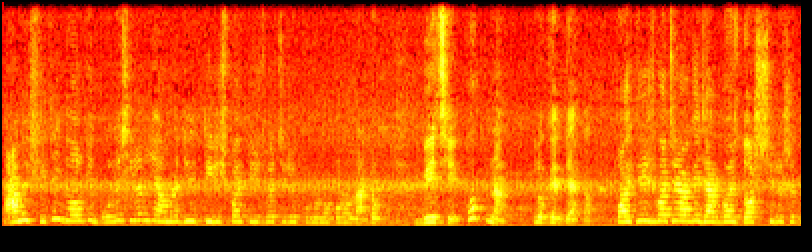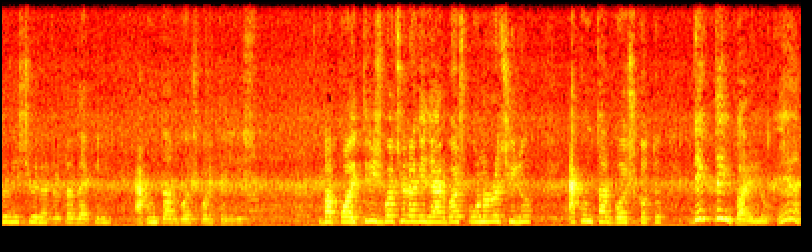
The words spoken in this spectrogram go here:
আমি সেটাই দলকে বলেছিলাম যে আমরা যদি তিরিশ পঁয়ত্রিশ বছরের পুরনো কোনো নাটক বেছে, হোক না, লোকের দেখা। পঁয়ত্রিশ বছর আগে যার বয়স দশ ছিল, সে তো নিশ্চয়ই নাটকটা দেখেনি, এখন তার বয়স পঁয়তাল্লিশ। বা পঁয়ত্রিশ বছর আগে যার বয়স পনেরো ছিল, এখন তার বয়স কত? দেখতেই পারে লোকে হ্যাঁ?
